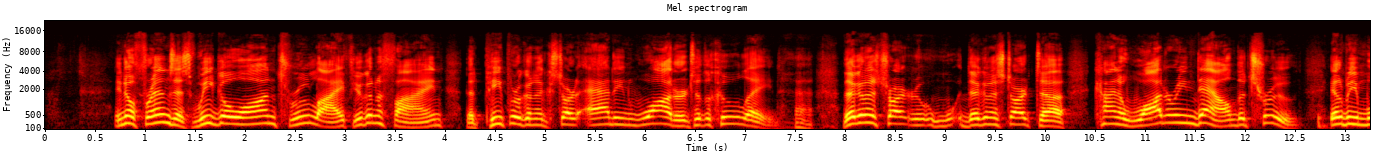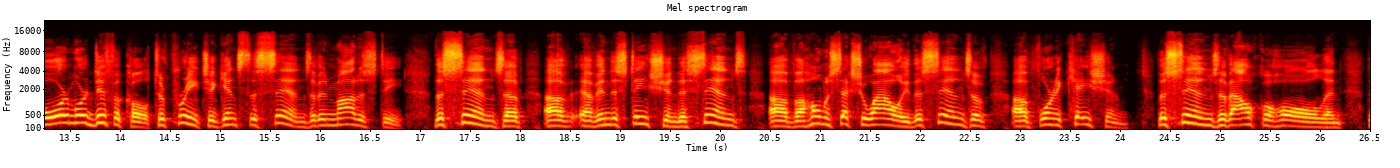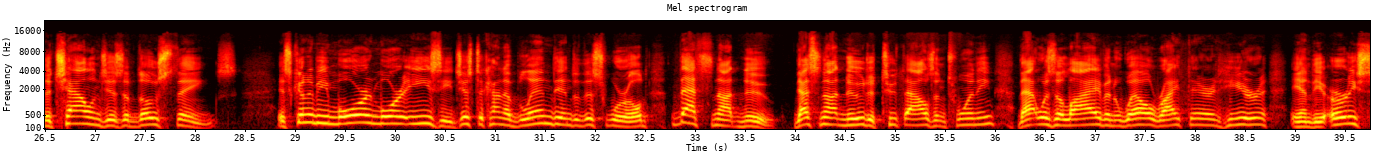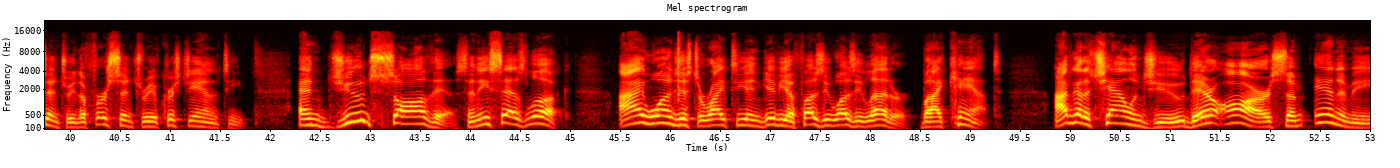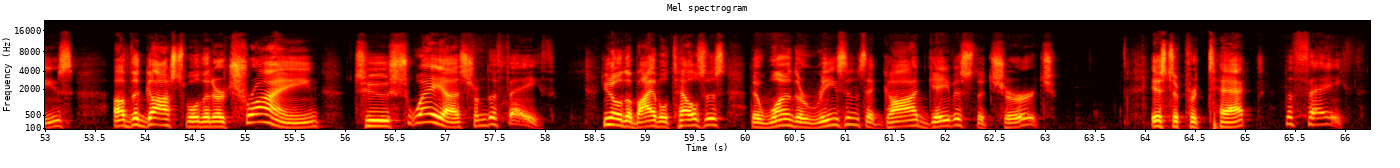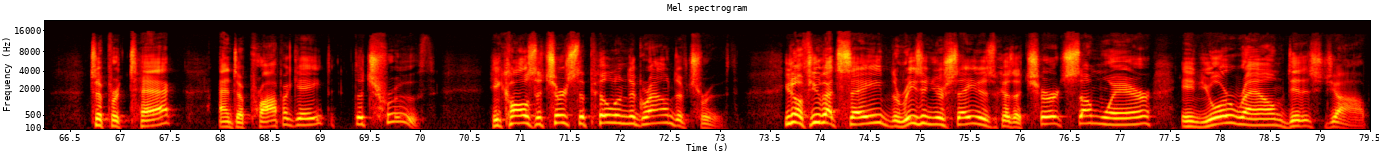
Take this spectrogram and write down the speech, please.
You know, friends, as we go on through life, you're going to find that people are going to start adding water to the Kool-Aid. they're going to start, they're going to start uh, kind of watering down the truth. It'll be more and more difficult to preach against the sins of immodesty, the sins of, of, of indistinction, the sins of uh, homosexuality, the sins of, of fornication, the sins of alcohol, and the challenges of those things. It's going to be more and more easy just to kind of blend into this world. That's not new. That's not new to 2020. That was alive and well right there and here in the early century, the first century of Christianity. And Jude saw this and he says, Look, I wanted just to write to you and give you a fuzzy wuzzy letter, but I can't. I've got to challenge you. There are some enemies of the gospel that are trying to sway us from the faith. You know, the Bible tells us that one of the reasons that God gave us the church is to protect the faith, to protect and to propagate the truth. He calls the church the pillar and the ground of truth. You know, if you got saved, the reason you're saved is because a church somewhere in your realm did its job.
